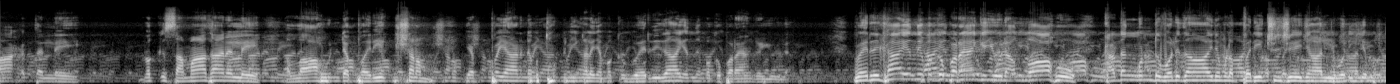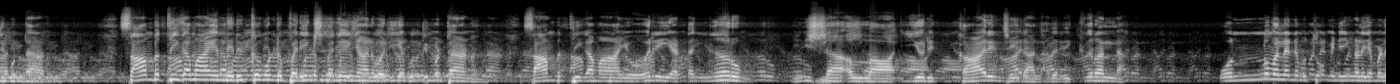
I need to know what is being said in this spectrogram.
റാഹത്തല്ലേ? നമുക്ക് സമാധാനല്ലേ? അള്ളാഹുവിന്റെ പരീക്ഷണം എപ്പോഴാണ് നമുക്ക് നിങ്ങളെ നമുക്ക് വരിക എന്ന് നമുക്ക് പറയാൻ കഴിയൂല. വരിക എന്ന് നമുക്ക് പറയാൻ കഴിയൂല. അള്ളാഹു കടം കൊണ്ട് വലുതായി നമ്മളെ പരീക്ഷിച്ചു കഴിഞ്ഞാൽ വലിയ ബുദ്ധിമുട്ടാണ്. സാമ്പത്തികമായ ഞെരുക്കം കൊണ്ട് പരീക്ഷിച്ചു കഴിഞ്ഞാൽ വലിയ ബുദ്ധിമുട്ടാണ്. സാമ്പത്തികമായ ഒരു ഇടങ്ങേറും ഇൻഷാ അള്ളാ ഈ ഒരു കാര്യം ചെയ്താൽ അത് റിക്കറല്ല ഒന്നുമല്ല എന്റെ മുത്തുമിനിങ്ങൾ നമ്മൾ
